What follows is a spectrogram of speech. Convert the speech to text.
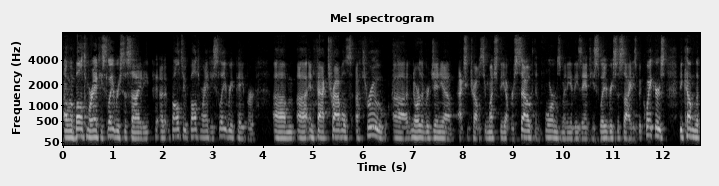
of a Baltimore Anti-Slavery Society, uh, Baltimore Anti-Slavery paper, um, uh, in fact, travels uh, through uh, Northern Virginia, actually travels through much of the Upper South and forms many of these anti-slavery societies. But Quakers become the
